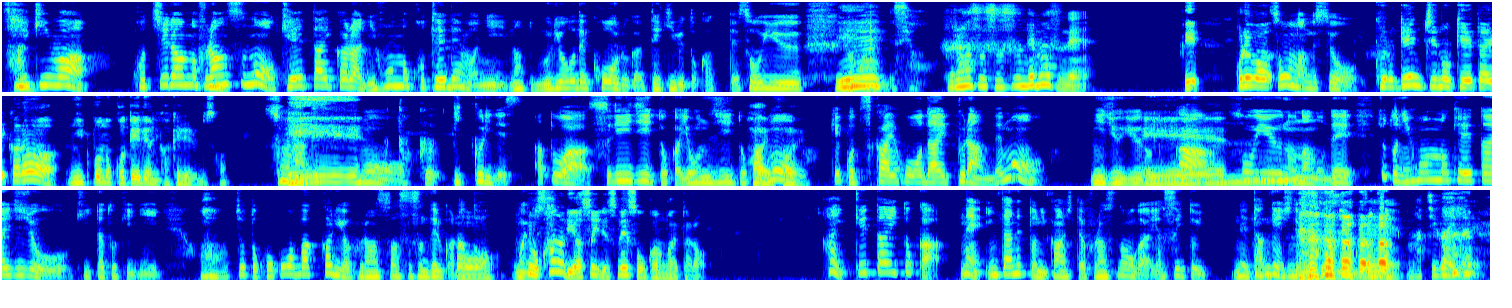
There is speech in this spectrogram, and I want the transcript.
最近は、こちらのフランスの携帯から日本の固定電話になんと無料でコールができるとかって、そういうえのがあるんー、ですよ。フランス進んでますね。これは、そうなんですよ。これ現地の携帯から日本の固定電話にかけれるんですか？そうなんです。えーもう、得。びっくりです。あとは 3G とか 4G とはい、かも、はい。結構使い放題プランでも20ユーロとか、えーそういうのなので、ちょっと日本の携帯事情を聞いたときに、ああ、ちょっとここばっかりはフランスは進んでるかなと思いました。でもかなり安いですね、そう考えたら。はい、携帯とかね、インターネットに関してはフランスの方が安いとね、断言してますよね。ね、間違いない。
